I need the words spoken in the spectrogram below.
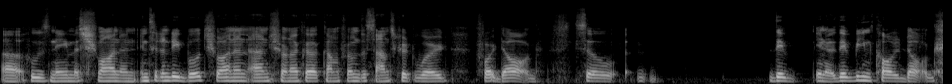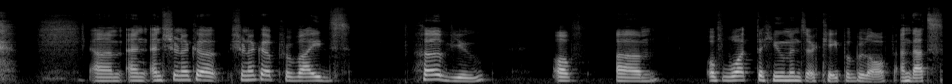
uh, whose name is Shwanan. Incidentally, both Shwanan and Shunaka come from the Sanskrit word for dog. So they you know they've been called dog, um, and and Shunaka Shunaka provides her view of um, of what the humans are capable of, and that's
